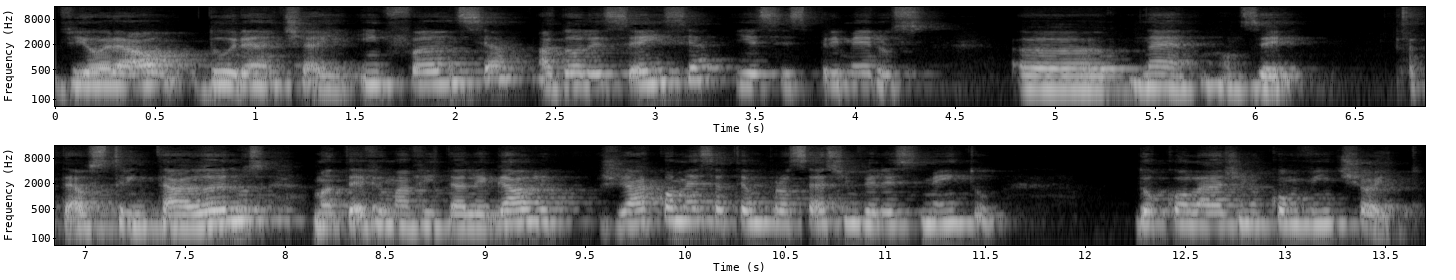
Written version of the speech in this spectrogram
vioral durante a infância, adolescência e esses primeiros, uh, né, vamos dizer, até os 30 anos, manteve uma vida legal, já começa a ter um processo de envelhecimento do colágeno com 28.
